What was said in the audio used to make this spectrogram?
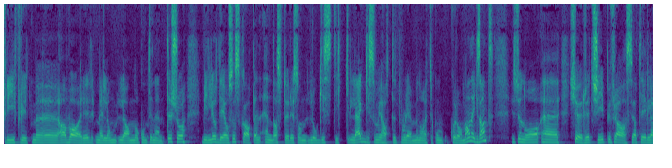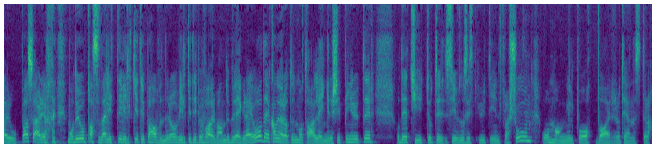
fri flyt med, av varer mellom land og kontinenter, så vil jo det også skape en enda større sånn logistikk-lag, som vi har hatt et problem med nå etter koronaen. ikke sant? Hvis du nå eh, kjører et skip fra Asia til Europa, så det må du jo passe deg litt i hvilke type havner og hvilke type farvann du beveger deg i òg. Det kan gjøre at du må ta lengre shippingruter, og det tyter jo til syvende og sist ut i inflasjon og mangel på varer og tjenester. Da.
